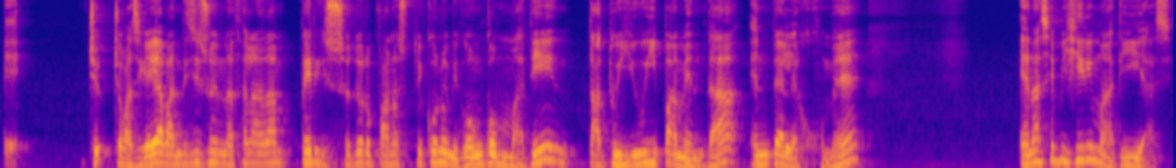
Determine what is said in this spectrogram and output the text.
ε, και, και, βασικά η απάντηση σου είναι να θέλω να δω περισσότερο πάνω στο οικονομικό κομμάτι τα του ιού είπαμε τα, εντελέχουμε ένας επιχειρηματίας,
